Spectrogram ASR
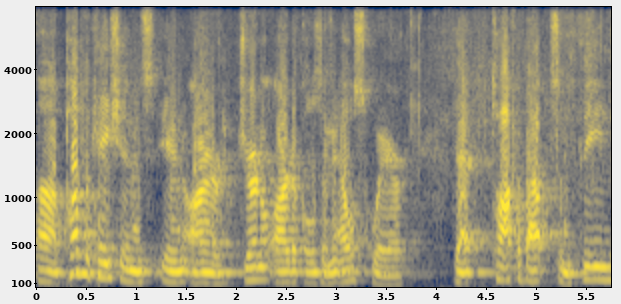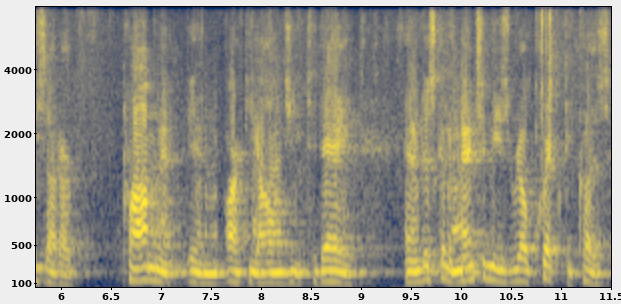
uh, publications in our journal articles and elsewhere that talk about some themes that are prominent in archaeology today. And I'm just going to mention these real quick because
